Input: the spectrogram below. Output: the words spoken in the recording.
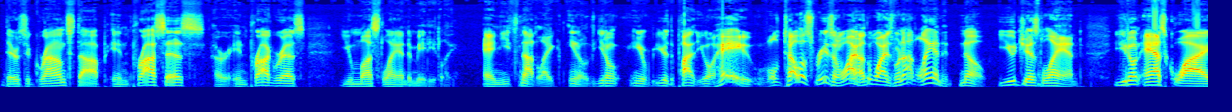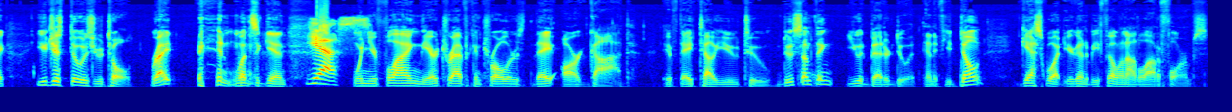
there's a ground stop in process or in progress. You must land immediately. And it's not like you know you don't you're, you're the pilot. You go, hey, well, tell us the reason why. Otherwise, we're not landing. No, you just land. You don't ask why. You just do as you're told, right? And once again, Yes. when you're flying the air traffic controllers, they are God. If they tell you to do something, you had better do it. And if you don't, guess what? You're going to be filling out a lot of forms,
